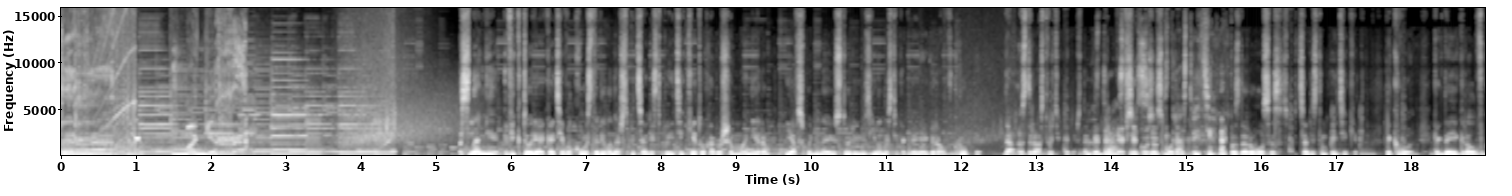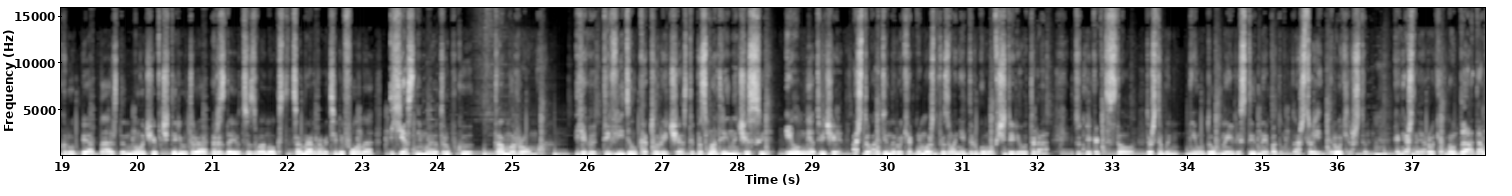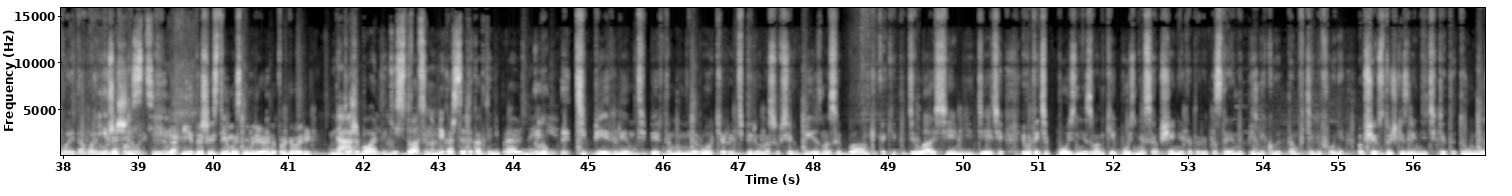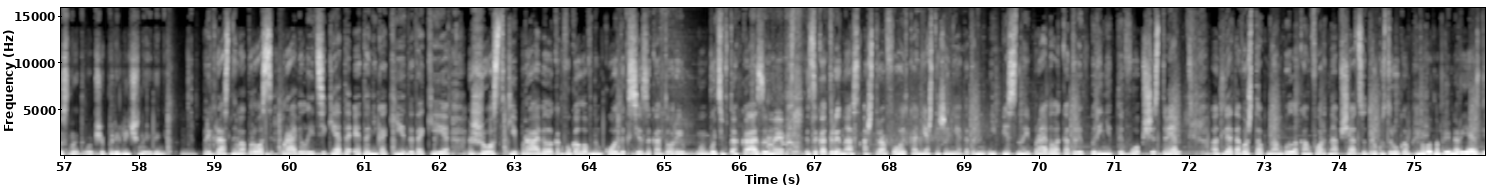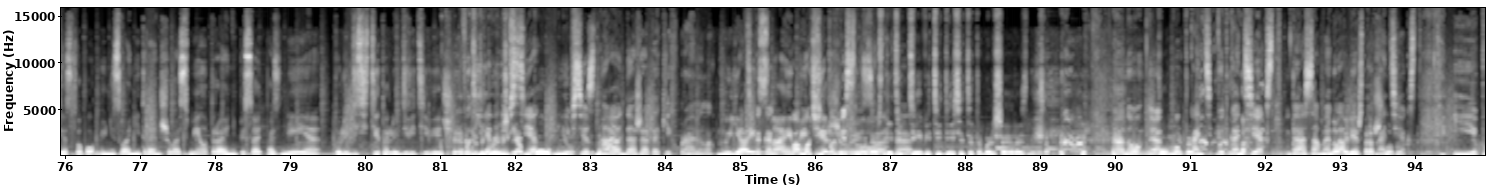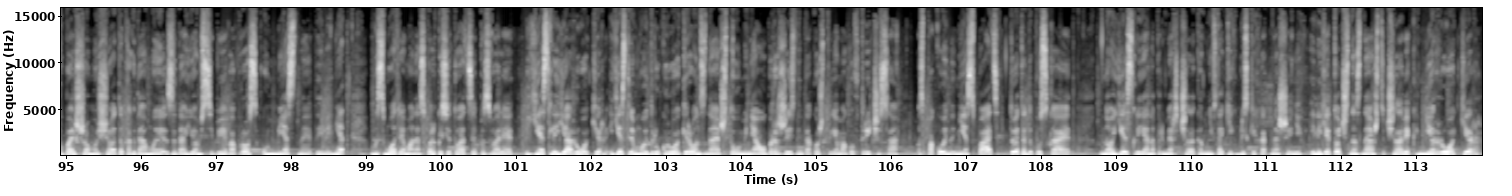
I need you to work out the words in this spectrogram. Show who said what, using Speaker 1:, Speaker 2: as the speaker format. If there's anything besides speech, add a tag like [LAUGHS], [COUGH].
Speaker 1: Терра Манера.
Speaker 2: С нами Виктория Акатьева Костолева, наш специалист по этикету, хорошим манерам. Я вспоминаю историю из юности, когда я играл в группе. Да, здравствуйте, конечно. Это меня все косо смотрят.
Speaker 3: Здравствуйте.
Speaker 2: Не поздоровался со специалистом по этикету. Так вот, когда я играл в группе, однажды ночью в 4 утра раздается звонок стационарного телефона. Я снимаю трубку, там Рома. Я говорю, ты видел, который час? Ты посмотри на часы. И он мне отвечает, а что, один рокер не может позвонить другому в 4 утра? И тут мне как-то стало, то чтобы неудобно или стыдно, я подумал, а что, я не рокер, что ли? Конечно, я рокер. Ну да, давай, давай,
Speaker 3: И
Speaker 2: может,
Speaker 3: до
Speaker 2: поговорим.
Speaker 3: шести.
Speaker 2: Да, и до шести мы с ним реально проговорили.
Speaker 4: У меня
Speaker 3: Да.
Speaker 4: тоже бывали такие ситуации, но мне кажется, это как-то неправильно.
Speaker 2: Ну,
Speaker 4: и...
Speaker 2: э, теперь, Лен, теперь-то мы не рокеры, теперь у нас у всех бизнесы, банки, какие-то дела, семьи, дети. И вот эти поздние звонки, поздние сообщения, которые постоянно пиликают там в телефоне. Вообще, с точки зрения этикета, это уместно, это вообще прилично или нет?
Speaker 3: Прекрасный вопрос. Правила этикета – это не какие-то такие жесткие правила, как в Уголовном кодексе, за которые мы будем наказаны, за которые нас оштрафуют. Конечно же, нет. Это неписанные правила, которые приняты в обществе а, для того, чтобы нам было комфортно общаться друг с другом.
Speaker 4: Ну вот, например, я с детства помню не звонить раньше 8 утра и не писать позднее то ли 10, то ли 9 вечера.
Speaker 3: Вот, Елена, не
Speaker 2: «Я
Speaker 3: все,
Speaker 2: помню».
Speaker 3: не все знают даже о таких правилах.
Speaker 4: Ну, я их знаю и
Speaker 3: Вам очень повезло.
Speaker 2: Подождите,
Speaker 3: да.
Speaker 2: 9 и 10 это большая разница.
Speaker 3: А, Ну, э, [LAUGHS]
Speaker 2: Помнит
Speaker 3: вот,
Speaker 2: он.
Speaker 3: конте- вот контекст, да, самое
Speaker 4: Много
Speaker 3: главное, что
Speaker 4: прошло.
Speaker 3: контекст. И по большому счету, когда мы задаем себе вопрос, уместно это или нет, мы смотрим, а насколько ситуация позволяет. Если я рокер, если мой друг рокер, он знает, что у меня образ жизни такой, что я могу в три часа спокойно не спать, то это допускает. Но если я, например, с человеком не в таких близких отношениях, или я точно знаю, что человек не рокер,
